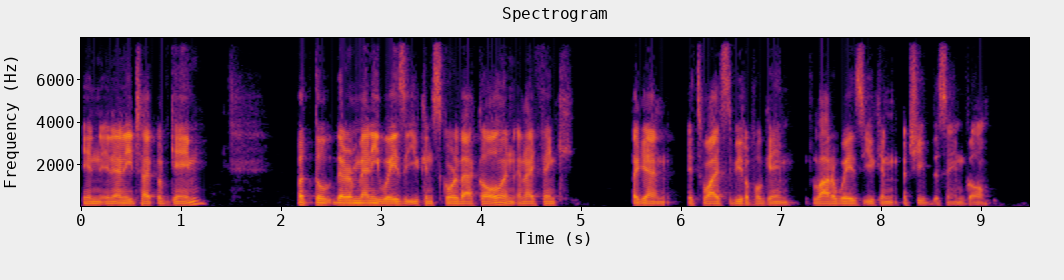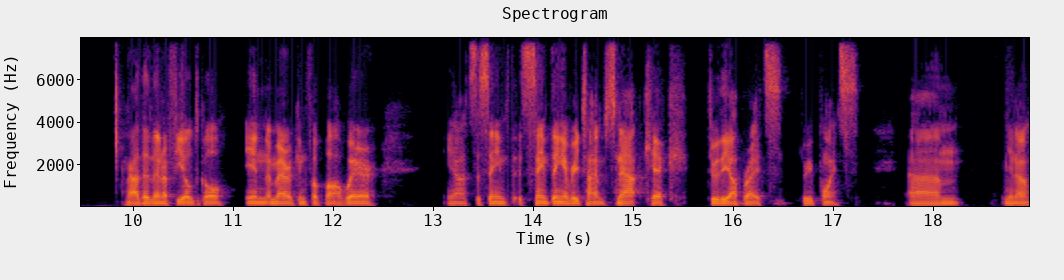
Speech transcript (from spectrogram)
in in any type of game. But the, there are many ways that you can score that goal and, and i think again it's why it's a beautiful game. A lot of ways you can achieve the same goal rather than a field goal in american football where you know it's the same it's the same thing every time. Snap kick through the uprights three points. Um you know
